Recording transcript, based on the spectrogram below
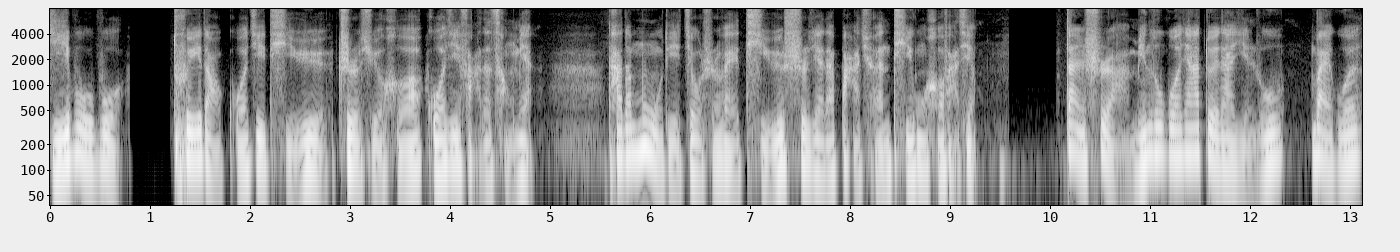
一步步。推到国际体育秩序和国际法的层面，它的目的就是为体育世界的霸权提供合法性。但是啊，民族国家对待引入外国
